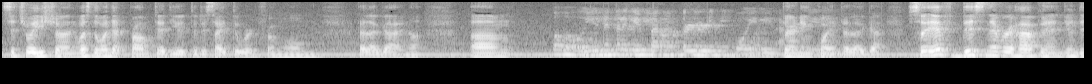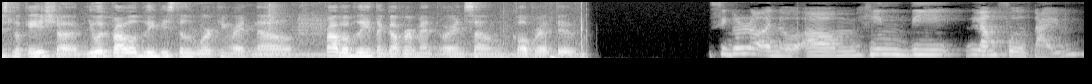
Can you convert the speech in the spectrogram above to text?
situation was the one that prompted you to decide to work from home talaga, no? Um, Oo, yun na talaga yung parang turning point. turning point talaga. So if this never happened, yung dislocation, you would probably be still working right now, probably in the government or in some cooperative. Siguro ano, um, hindi lang full-time.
